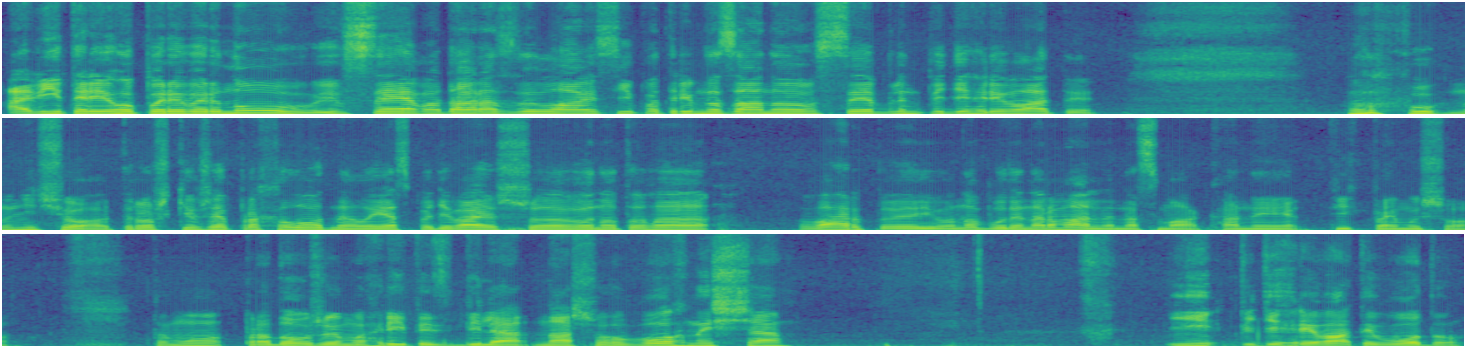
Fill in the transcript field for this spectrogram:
А вітер його перевернув, і все, вода розлилась, і потрібно заново все, блін, підігрівати. Фу, ну нічого, трошки вже прохолодне, але я сподіваюся, що воно того варто і воно буде нормально на смак, а не фіг пойми що. Тому продовжуємо грітись біля нашого вогнища і підігрівати воду.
